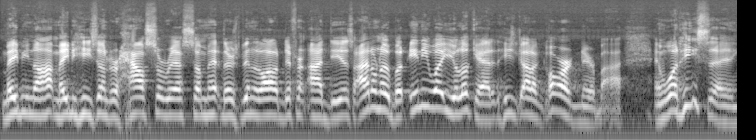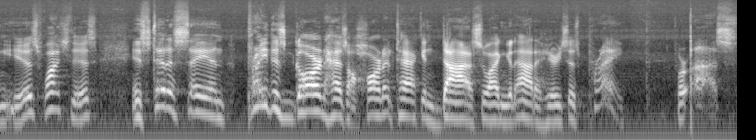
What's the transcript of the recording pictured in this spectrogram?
Maybe not. Maybe he's under house arrest. Some, there's been a lot of different ideas. I don't know. But any way you look at it, he's got a guard nearby. And what he's saying is watch this. Instead of saying, pray this guard has a heart attack and dies so I can get out of here, he says, pray for us.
